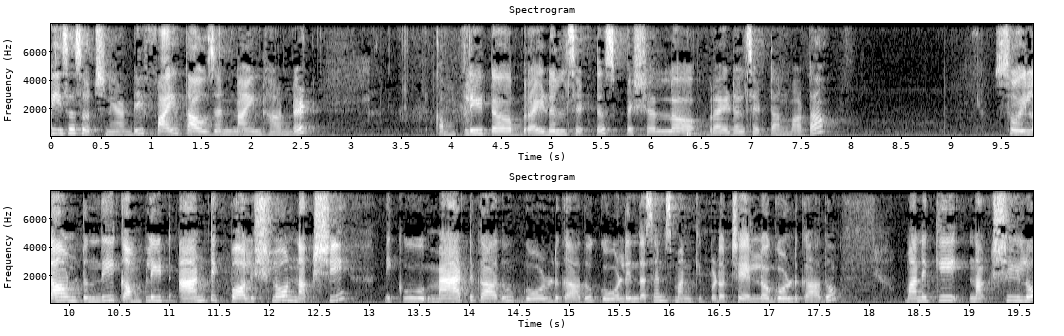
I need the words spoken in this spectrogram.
పీసెస్ వచ్చినాయండి. Five thousand nine hundred complete bridal set special bridal set అనమాట సో ఇలా ఉంటుంది. కంప్లీట్ యాంటిక్ పాలిష్లో నక్షి. మీకు మ్యాట్ కాదు గోల్డ్ కాదు. గోల్డ్ ఇన్ ద సెన్స్ మనకి ఇప్పుడు వచ్చే ఎల్లో గోల్డ్ కాదు. మనకి నక్షిలో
